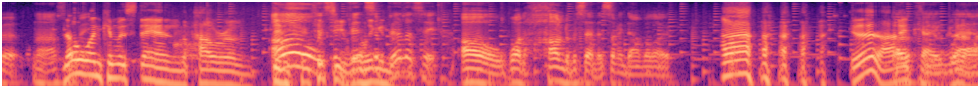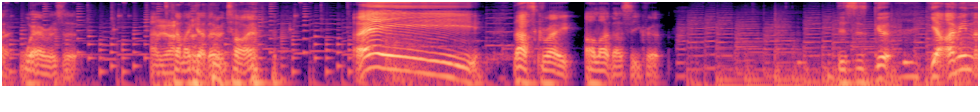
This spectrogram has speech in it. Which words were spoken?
But no, no me. one can withstand the power of Oh, it's Dixie rolling into- invincibility. Oh, 100% there's something down below. good. Okay, Good where eye. where is it? And Yeah. can I get there in time? hey! That's great. I like that secret. This is good. Yeah, I mean,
